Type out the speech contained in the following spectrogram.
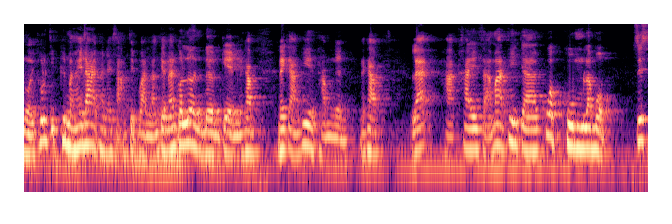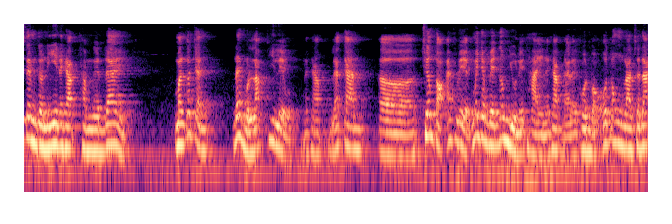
หน่วยธุรกิจขึ้นมาให้ได้ภายใน 30 วัน หลังจากนั้นก็เริ่มเดินเกมนะครับ ในการที่จะทำเงินนะครับ และหากใครสามารถที่จะควบคุมระบบซิสเต็มตัวนี้นะครับทำเงินได้ มันก็จะได้ผลลัพธ์ที่เร็วนะครับ และการ เเชื่อมต่อ affiliate ไม่จำเป็นต้องอยู่ในไทยนะครับ หลายๆคนบอกโอ้ต้อง Lazada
